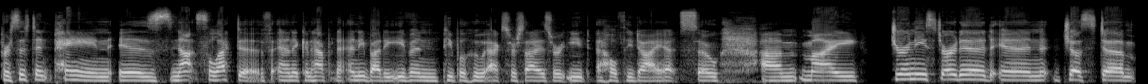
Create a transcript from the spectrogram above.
persistent pain is not selective and it can happen to anybody, even people who exercise or eat a healthy diet. So, um, my journey started in just, um,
